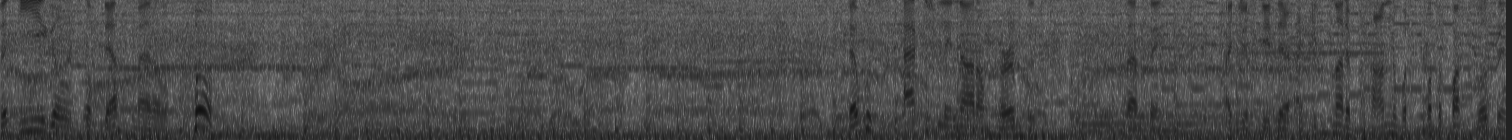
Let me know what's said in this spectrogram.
the Eagles of death metal. That was actually not on purpose. That thing I just did there. It's not a pun. What what the fuck was it?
